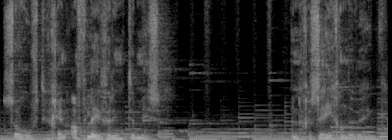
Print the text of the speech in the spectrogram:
Zo hoeft u geen aflevering te missen. Een gezegende week.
